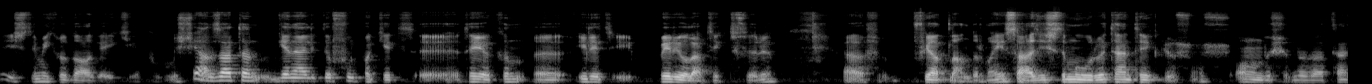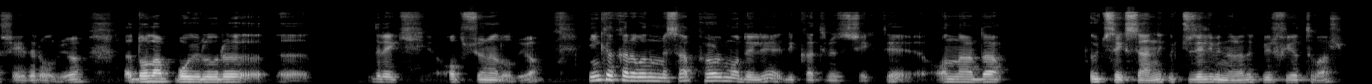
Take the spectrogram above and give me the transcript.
İşte mikrodalga 2 yapılmış. Yani zaten genellikle full pakete yakın e, ilet veriyorlar teklifleri e, fiyatlandırmayı. Sadece işte mover ve tente ekliyorsunuz. Onun dışında zaten şeyler oluyor. E, Dolap boyuları e, direkt opsiyonel oluyor. Inca Karavan'ın mesela Pearl modeli dikkatimizi çekti. Onlarda 3.80'lik 350 bin liralık bir fiyatı var.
